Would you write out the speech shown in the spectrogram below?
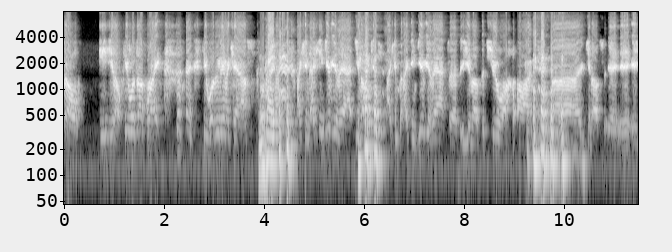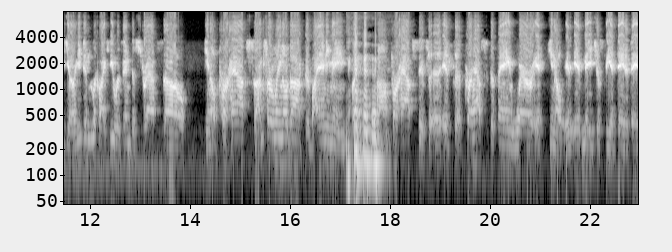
so he, you know, he was upright. he wasn't in a cast. Right. I can I can give you that. You know, I can I can, I can give you that. Uh, you know, the chew on. Uh, you know, it, it, you know, he didn't look like he was in distress. So you know, perhaps I'm certainly no doctor by any means, but um, perhaps it's a, it's a, perhaps it's a thing where it you know it, it may just be a day to day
